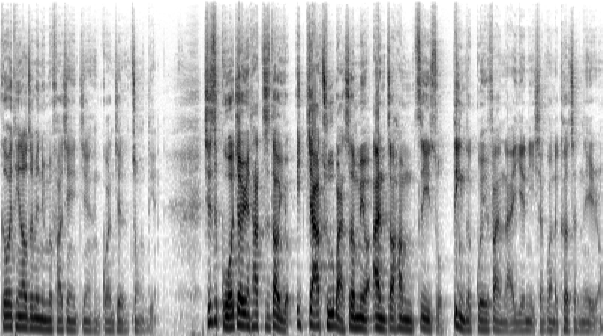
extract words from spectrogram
各位听到这边，你有没有发现一件很关键的重点？其实国教院他知道有一家出版社没有按照他们自己所定的规范来研拟相关的课程内容，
